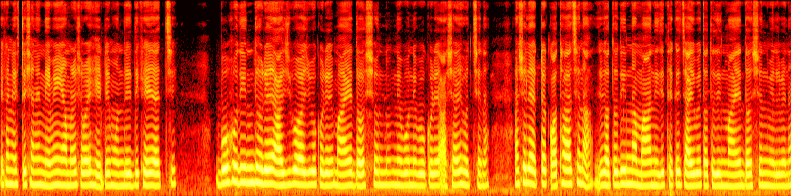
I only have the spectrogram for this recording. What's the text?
এখানে স্টেশনে নেমেই আমরা সবাই হেঁটে মন্দির দেখে যাচ্ছি। বহুদিন ধরে আসব আসব করে মায়ের দর্শন নেব নেব করে আশাই হচ্ছে না। আসলে একটা কথা আছে না, যে যতদিন না মা নিজে থেকে চাইবে, ততদিন মায়ের দর্শন মিলবে না।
